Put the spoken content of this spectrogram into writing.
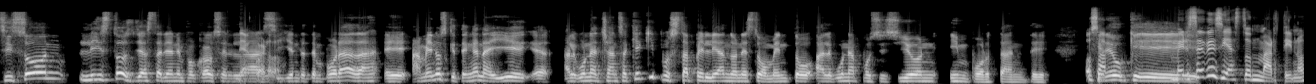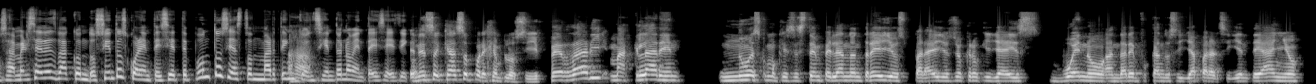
Si son listos, ya estarían enfocados en la siguiente temporada, eh, a menos que tengan ahí eh, alguna chance. ¿Qué equipo está peleando en este momento alguna posición importante? O sea, Creo que Mercedes y Aston Martin. O sea, Mercedes va con 247 puntos y Aston Martin con 196. En ese caso, por ejemplo, si Ferrari, McLaren no es como que se estén peleando entre ellos. Para ellos yo creo que ya es bueno andar enfocándose ya para el siguiente año.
